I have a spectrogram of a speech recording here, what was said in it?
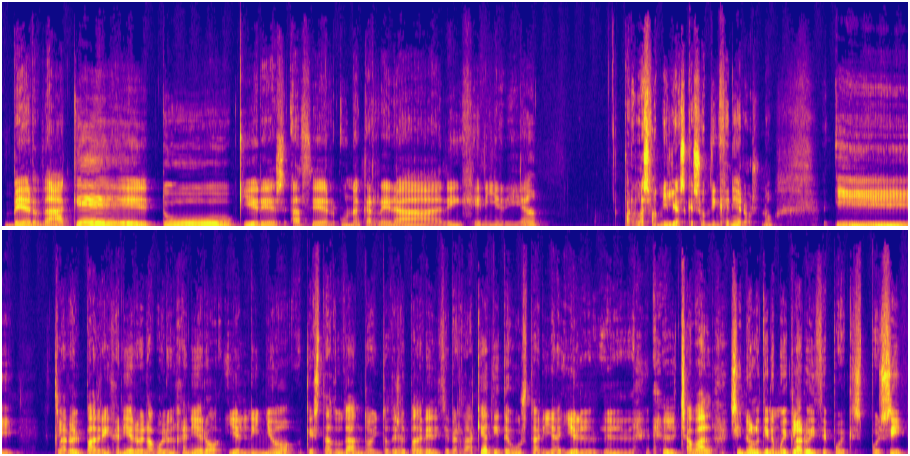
¿Verdad que tú quieres hacer una carrera de ingeniería? Para las familias que son de ingenieros, ¿no? Y Claro, el padre ingeniero, el abuelo ingeniero y el niño que está dudando. Entonces el padre dice, ¿verdad que a ti te gustaría? Y el, chaval, si no lo tiene muy claro, dice, pues, pues sí.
